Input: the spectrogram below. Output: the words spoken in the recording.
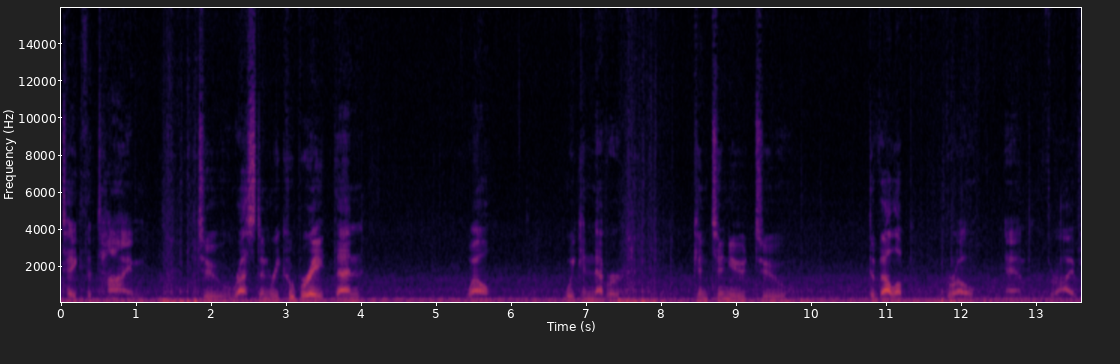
take the time to rest and recuperate, then, well, we can never continue to develop, grow, and thrive.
